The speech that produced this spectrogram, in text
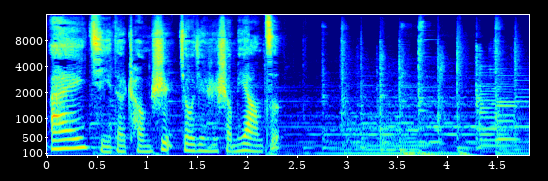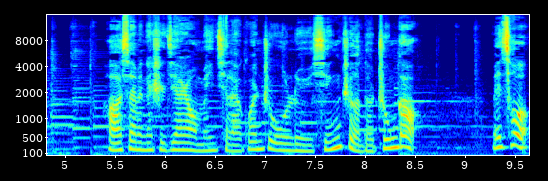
埃及的城市究竟是什么样子。好，下面的时间让我们一起来关注旅行者的忠告。没错，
